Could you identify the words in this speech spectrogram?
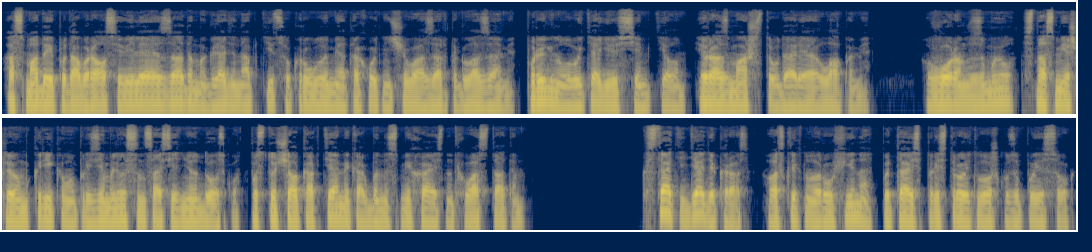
Асмодей подобрался, виляя задом и, глядя на птицу круглыми от охотничьего азарта глазами, прыгнул, вытягиваясь всем телом и размашисто ударяя лапами. Ворон взмыл, с насмешливым криком и приземлился на соседнюю доску, постучал когтями, как бы насмехаясь над хвостатым. «Кстати, дядя Крас!» — воскликнула Руфина, пытаясь пристроить ложку за поясок.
